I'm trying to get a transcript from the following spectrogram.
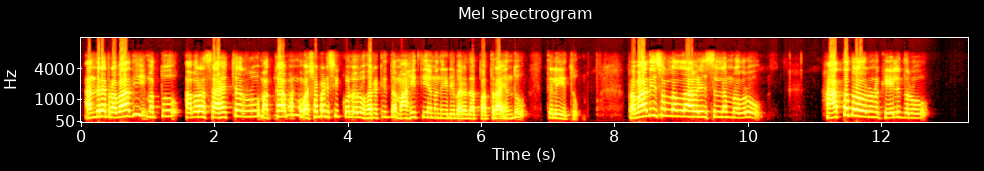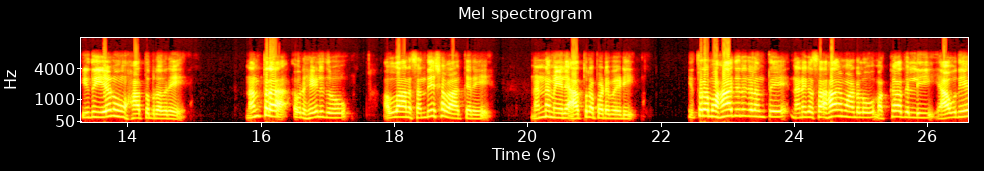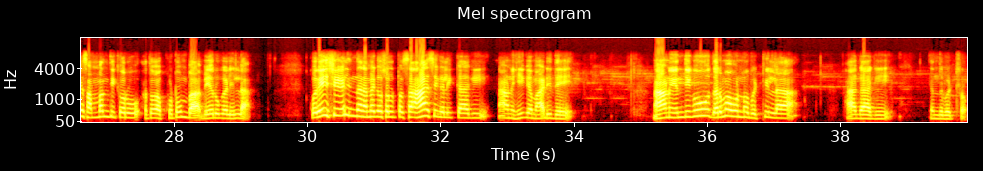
ಅಂದರೆ ಪ್ರವಾದಿ ಮತ್ತು ಅವರ ಸಹಚರರು ಮಕ್ಕಾವನ್ನು ವಶಪಡಿಸಿಕೊಳ್ಳಲು ಹೊರಟಿದ್ದ ಮಾಹಿತಿಯನ್ನು ನೀಡಿ ಬರೆದ ಪತ್ರ ಎಂದು ತಿಳಿಯಿತು. ಪ್ರವಾದಿ ಸಲ್ಲಲ್ಲಾ ಅಲಿಸಲ್ಲಂ ರವರು ಹಾತಬ್ರವರನ್ನು ಕೇಳಿದರು, ಇದು ಏನು ಹಾತಬ್ರವರೇ ನಂತರ ಅವರು ಹೇಳಿದರು, ಅಲ್ಲಾಹನ ಸಂದೇಶವಾಕರೆ ನನ್ನ ಮೇಲೆ ಆತುರ ಪಡಬೇಡಿ. ಇತರ ಮಹಾಜರುಗಳಂತೆ ನನಗೆ ಸಹಾಯ ಮಾಡಲು ಮಕ್ಕಾದಲ್ಲಿ ಯಾವುದೇ ಸಂಬಂಧಿಕರು ಅಥವಾ ಕುಟುಂಬ ಬೇರುಗಳಿಲ್ಲ. ಕುರೈಶಿಗಳಿಂದ ನಮಗೆ ಸ್ವಲ್ಪ ಸಹಾಯ ಸಿಗಲಿಕ್ಕಾಗಿ ನಾನು ಹೀಗೆ ಮಾಡಿದೆ. ನಾನು ಎಂದಿಗೂ ಧರ್ಮವನ್ನು ಬಿಟ್ಟಿಲ್ಲ. ಹಾಗಾಗಿ ಎಂದು ಬಿಟ್ಟರು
